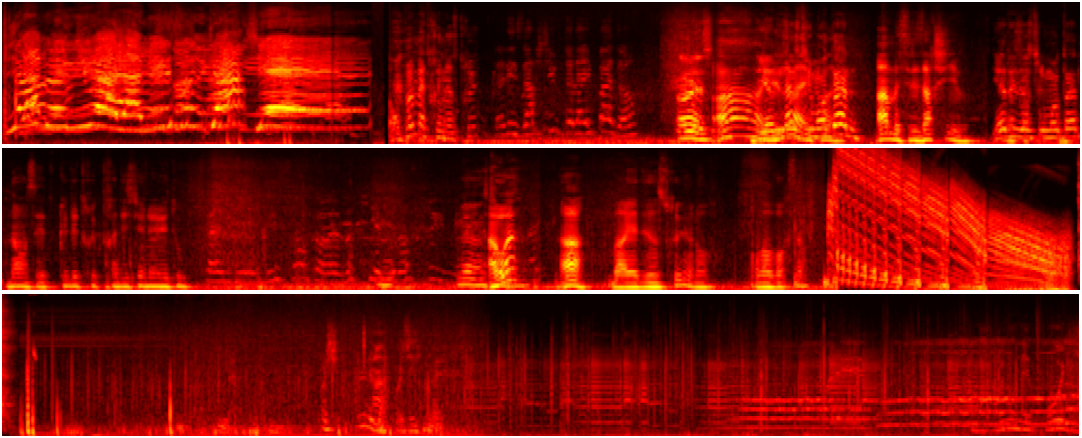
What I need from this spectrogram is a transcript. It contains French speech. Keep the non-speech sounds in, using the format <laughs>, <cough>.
Bienvenue à la maison de quartier On peut mettre une instru Là, les archives de l'iPad, hein ah, ah, il y a des instrumentales Ah, mais c'est les archives Il y a des instrumentales Non, c'est que des trucs traditionnels et tout. <laughs> Ah ouais Ah, bah il y a des instrus alors. On va voir ça. Ah. ah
